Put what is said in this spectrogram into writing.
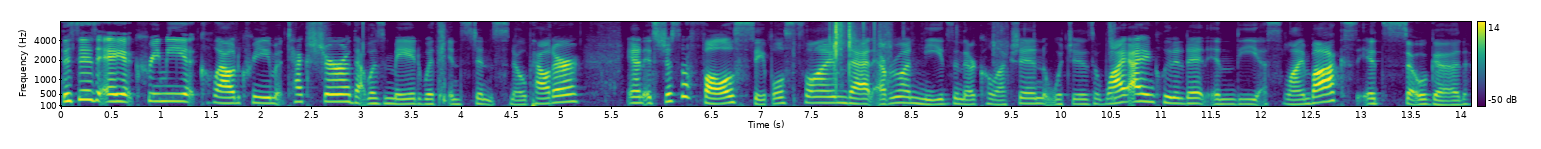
This is a creamy cloud cream texture that was made with instant snow powder. And it's just a fall staple slime that everyone needs in their collection, which is why I included it in the slime box. It's so good.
